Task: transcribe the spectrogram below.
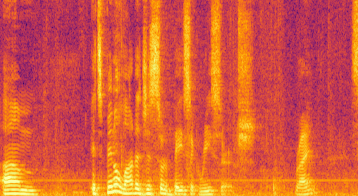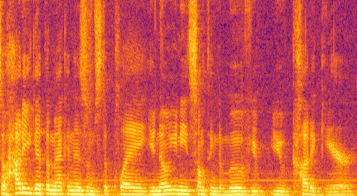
um, it's been a lot of just sort of basic research, right? So how do you get the mechanisms to play? You know you need something to move, you, you cut a gear,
